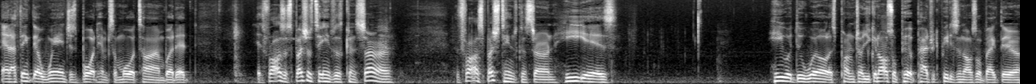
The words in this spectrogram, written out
And I think that win just bought him some more time. But it, as far as the special teams is concerned, as far as special teams concerned, he is he would do well as punt return. You can also put Patrick Peterson also back there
